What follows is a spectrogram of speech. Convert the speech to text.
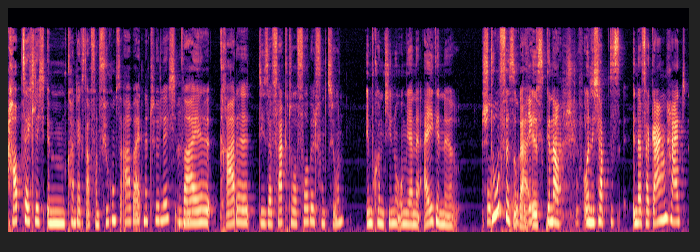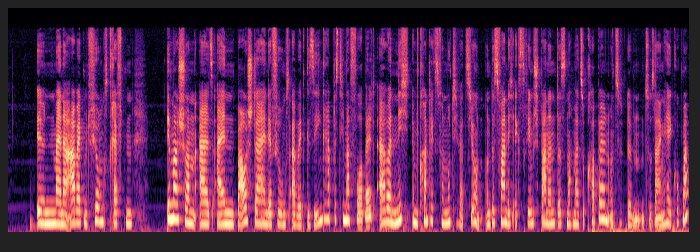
Hauptsächlich im Kontext auch von Führungsarbeit natürlich, weil gerade dieser Faktor Vorbildfunktion im Kontinuum ja eine eigene Stufe sogar Rubrik, ist. Genau. ja, Und ich habe das in der Vergangenheit in meiner Arbeit mit Führungskräften immer schon als einen Baustein der Führungsarbeit gesehen gehabt, das Thema Vorbild, aber nicht im Kontext von Motivation. Und das fand ich extrem spannend, das nochmal zu koppeln und zu, ähm, zu sagen, hey, guck mal.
